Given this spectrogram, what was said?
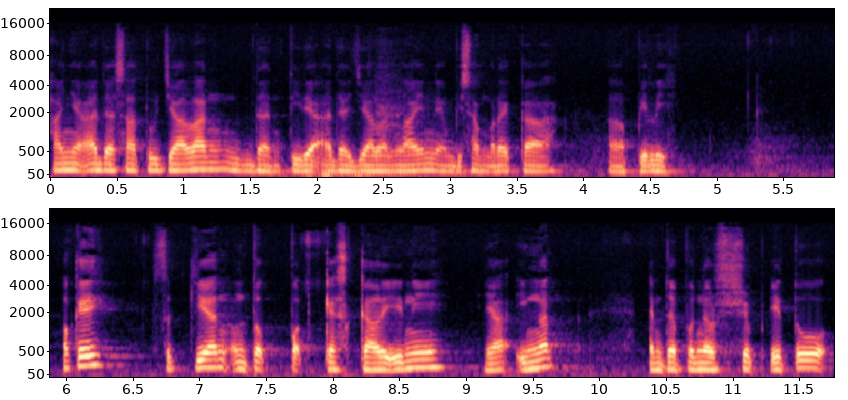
hanya ada satu jalan dan tidak ada jalan lain yang bisa mereka uh, pilih. Oke, okay? sekian untuk podcast kali ini. Ya, ingat entrepreneurship itu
